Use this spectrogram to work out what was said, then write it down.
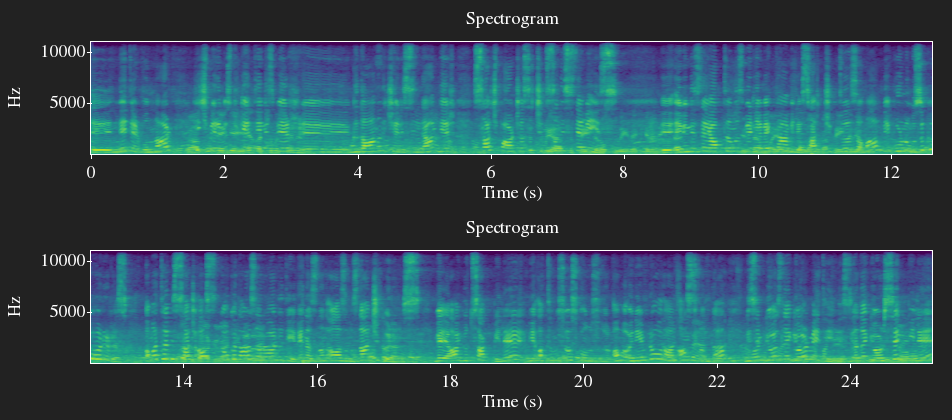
e, nedir bunlar? Hiçbirimiz tükettiğimiz bir e, gıdanın içerisinden bir saç parçası çıksın istemeyiz. E, evimizde yaptığımız bir yemekten bile saç çıktığı zaman bir burnumuzu kıvırırız. Ama tabii saç aslında o kadar zararlı değil. En azından ağzımızdan çıkarırız. Veya yutsak bile bir atımı söz konusudur. Ama önemli olan aslında bizim gözle görmediğimiz ya da görsek bile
